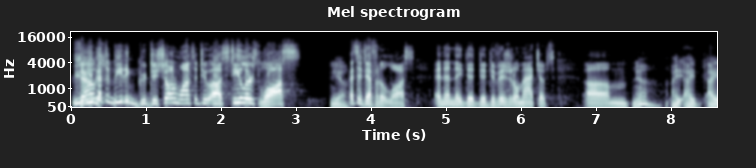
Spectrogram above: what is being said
You, you got the beating. Deshaun Watson too. Uh, Steelers loss. Yeah. That's a definite loss. And then they did the divisional matchups. Um, Yeah. I. I. I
